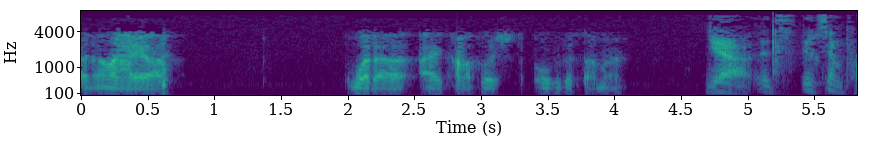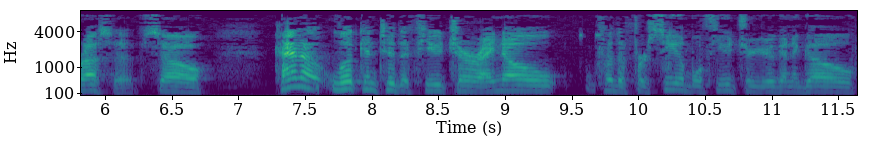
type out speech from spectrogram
I uh, what uh, I accomplished over the summer. Yeah, it's it's impressive. So, kind of look into the future. I know for the foreseeable future, you're going to go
